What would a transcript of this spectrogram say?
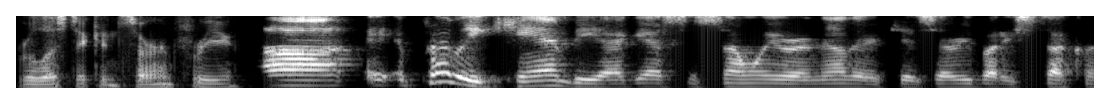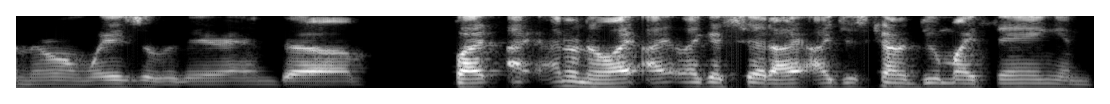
realistic concern for you? Uh, it probably can be, I guess, in some way or another, because everybody's stuck in their own ways over there. And um, but I, I don't know. I, I, like I said, I, I just kind of do my thing and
